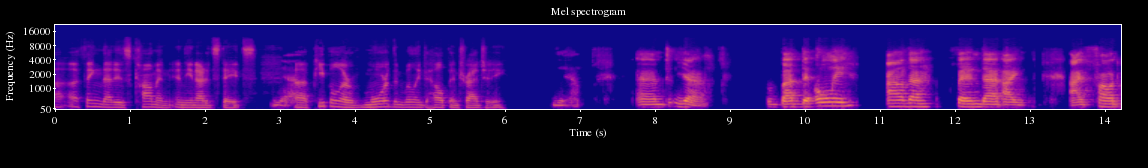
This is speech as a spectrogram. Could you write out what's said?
a thing that is common in the United States. Yeah. Uh, people are more than willing to help in tragedy. Yeah. And yeah, but the only other thing that I I found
